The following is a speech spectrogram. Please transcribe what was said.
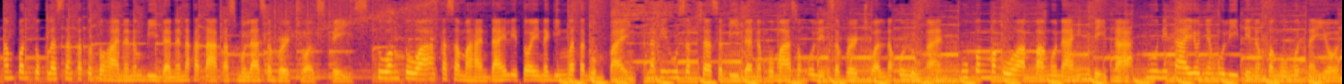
Ang pagtuklas ng katotohanan ng bida na nakatakas mula sa virtual space. Tuwang-tuwa ang kasamahan dahil ito ay naging matagumpay. Nakiusap siya sa bida na pumasok ulit sa virtual na kulungan upang makuha ang pangunahing data. Ngunit ayaw niyang ulitin ang ng bangungot na iyon.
